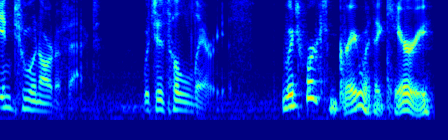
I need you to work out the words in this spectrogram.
into an artifact, which is hilarious. which works great with Akiri.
